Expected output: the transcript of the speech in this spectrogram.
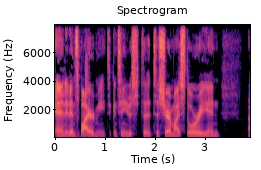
And it inspired me to continue to, to, to share my story. And uh,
